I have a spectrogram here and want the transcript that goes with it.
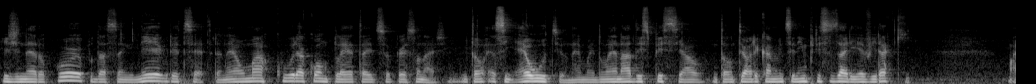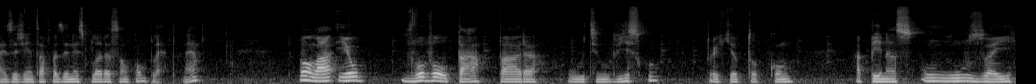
regenera o corpo, dá sangue negro, etc. Né? É uma cura completa aí do seu personagem. Então, assim, é útil, né? Mas não é nada especial. Então, teoricamente, você nem precisaria vir aqui. Mas a gente está fazendo a exploração completa, né? Vamos lá, eu vou voltar para o último visco, porque eu tô com apenas um uso aí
